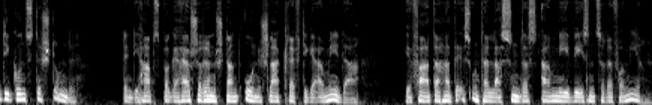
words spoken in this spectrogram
die Gunst der Stunde, denn die Habsburger Herrscherin stand ohne schlagkräftige Armee da. Ihr Vater hatte es unterlassen, das Armeewesen zu reformieren.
